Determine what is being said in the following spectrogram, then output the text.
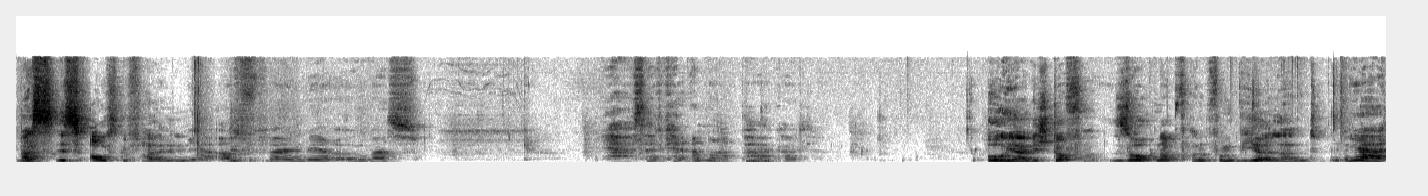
was ist ausgefallen? Ja, aufgefallen wäre irgendwas. Ja, was halt kein anderer Park hat. Oh ja, die Stoffsaugnapfhand vom Bierland. Ja,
